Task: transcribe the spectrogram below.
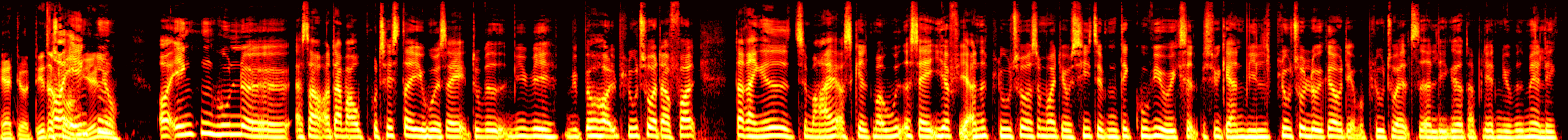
Ja, det var det, der og slog ihjel jo. Og enken, hun, øh, altså, og der var jo protester i USA, du ved, vi vil vi beholde Pluto, og der var folk, der ringede til mig og skældte mig ud og sagde, I har fjernet Pluto, og så måtte jeg jo sige til dem, det kunne vi jo ikke selv, hvis vi gerne ville. Pluto ligger jo der, hvor Pluto altid har ligget, og der bliver den jo ved med at ligge.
